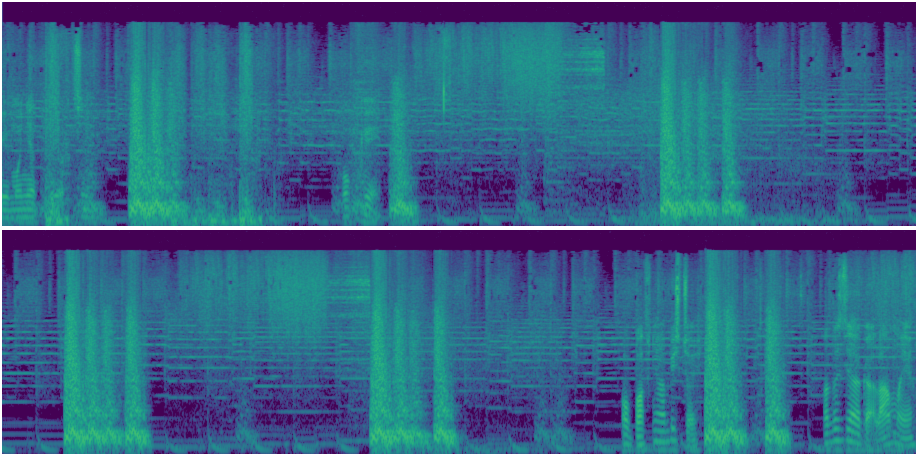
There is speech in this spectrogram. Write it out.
Wih monyet yuk Oke. Oh buffnya habis coy. Pantas dia agak lama ya.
